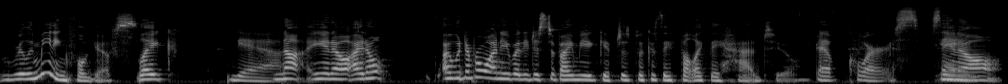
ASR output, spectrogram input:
really meaningful gifts. Like, yeah. not, you know, I don't. I would never want anybody just to buy me a gift just because they felt like they had to. Of course. You know,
